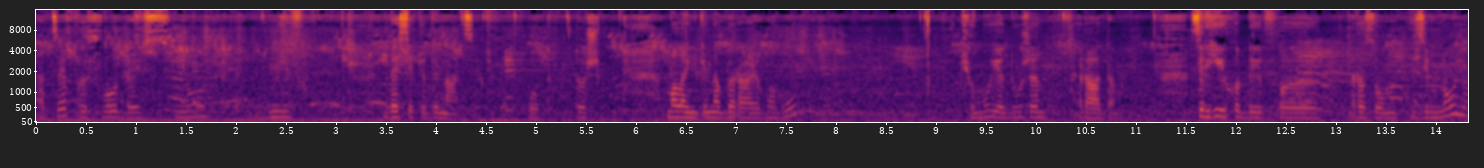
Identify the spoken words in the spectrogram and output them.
А це пройшло десь ну, днів 10-11. От, тож маленький набирає вагу, чому я дуже рада. Сергій ходив е, разом зі мною.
